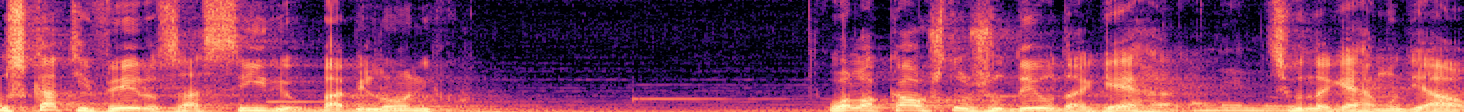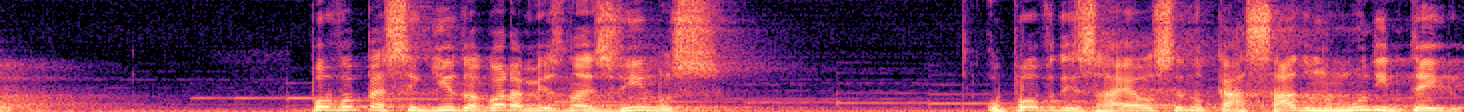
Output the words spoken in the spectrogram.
Os cativeiros assírio, babilônico, o holocausto judeu da guerra, Aleluia. Segunda Guerra Mundial. Povo perseguido, agora mesmo nós vimos o povo de Israel sendo caçado no mundo inteiro.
